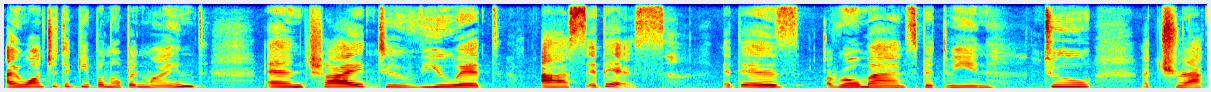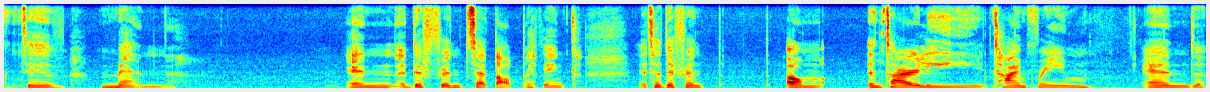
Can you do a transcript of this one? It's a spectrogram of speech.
I want you to keep an open mind and try to view it as it is. It is a romance between two attractive men in a different setup. I think it's a different um entirely time frame and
